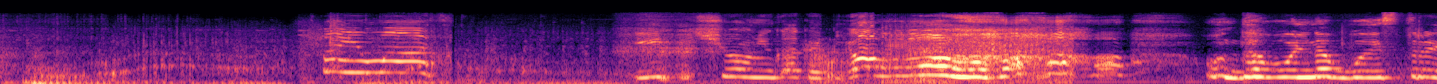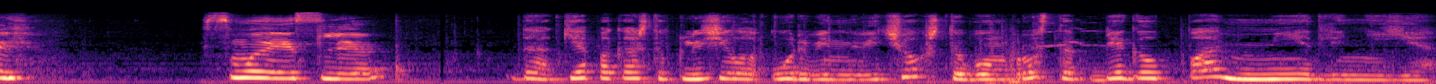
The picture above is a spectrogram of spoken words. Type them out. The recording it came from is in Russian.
И чё мне как от... О! Он довольно быстрый. В смысле? Так, я пока что включила уровень новичок, чтобы он просто бегал помедленнее.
